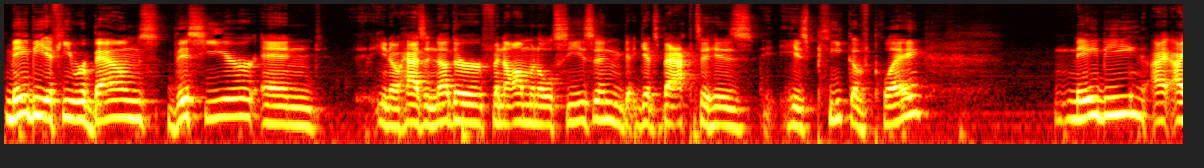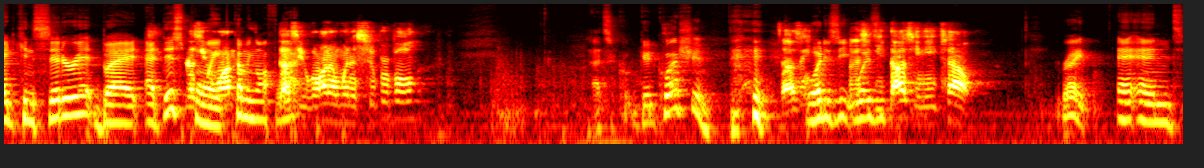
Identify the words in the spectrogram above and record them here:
maybe if he rebounds this year and you know has another phenomenal season, gets back to his his peak of play, maybe I, I'd consider it. But at this Does point, want- coming off Does he want to win a Super Bowl? that's a good question. Does he? What is he? What is he he? does, he needs help. Right, A- and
